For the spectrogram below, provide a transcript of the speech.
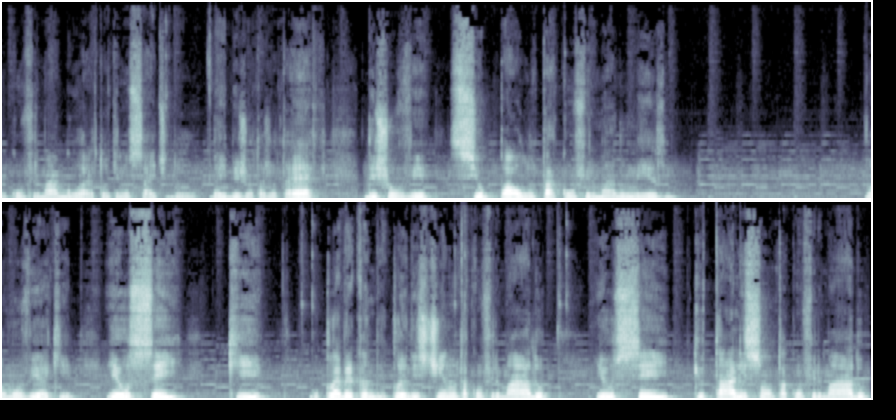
Vou confirmar agora. Estou aqui no site do, da IBJJF. Deixa eu ver se o Paulo está confirmado mesmo. Vamos ver aqui. Eu sei que o Kleber clandestino está confirmado. Eu sei que o Talisson está confirmado.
